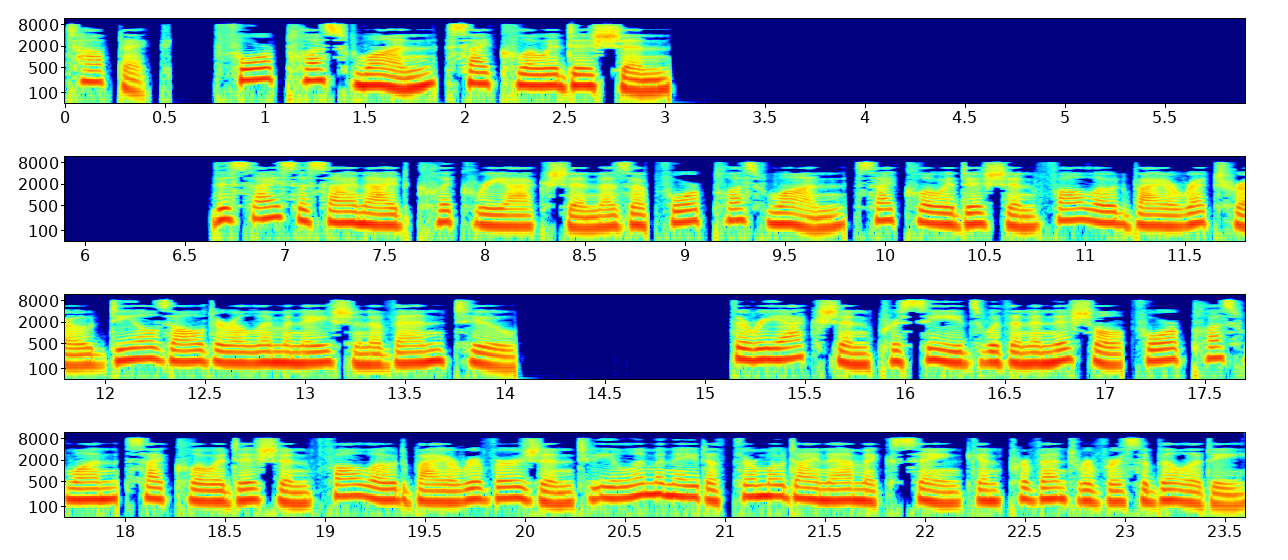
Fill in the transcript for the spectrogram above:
Topic 4 plus 1 cycloaddition This isocyanide click reaction is a 4 plus 1 cycloaddition followed by a retro-Diels-Alder elimination of N2. The reaction proceeds with an initial 4 plus 1 cycloaddition followed by a reversion to eliminate a thermodynamic sink and prevent reversibility.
